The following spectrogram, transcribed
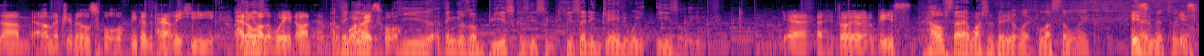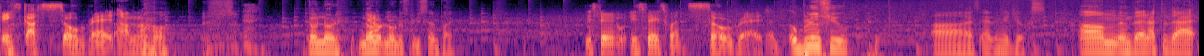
um, elementary middle school because apparently he had a lot was- of weight on him before high school. He, I think he was obese because he said, he said he gained weight easily. Yeah, he's probably obese. It Helps that I watched the video like less than like His, 10 minutes ago. his face got so red. I don't know. don't know. No, Yeah. notice me, senpai. His face, his face went so red. Oh, blue shoe. Uh, that's anime jokes. Um, and then after that,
